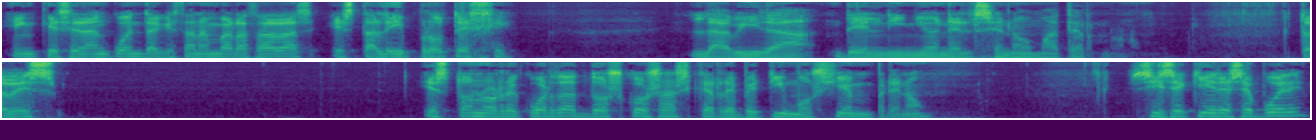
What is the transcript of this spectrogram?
en que se dan cuenta que están embarazadas, esta ley protege la vida del niño en el seno materno. Entonces, esto nos recuerda dos cosas que repetimos siempre, ¿no? Si se quiere, se puede.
